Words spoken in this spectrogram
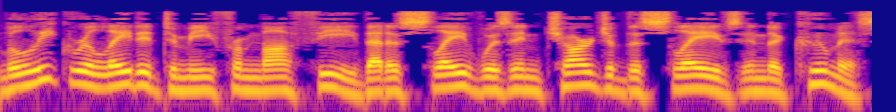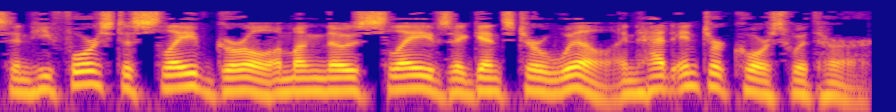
Malik related to me from Nafi that a slave was in charge of the slaves in the khumus and he forced a slave girl among those slaves against her will and had intercourse with her.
